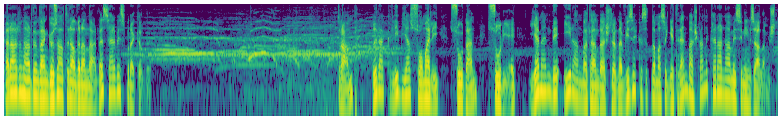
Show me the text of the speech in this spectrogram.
Kararın ardından gözaltına alınanlar da serbest bırakıldı. Trump, Irak, Libya, Somali, Sudan, Suriye, Yemen ve İran vatandaşlarına vize kısıtlaması getiren başkanlık kararnamesini imzalamıştı.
